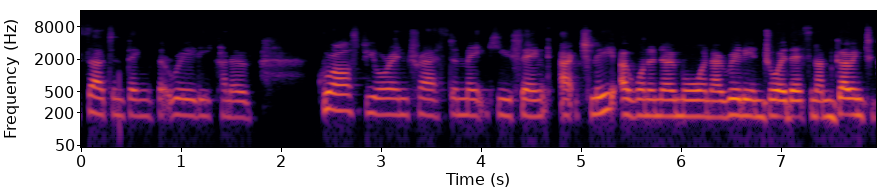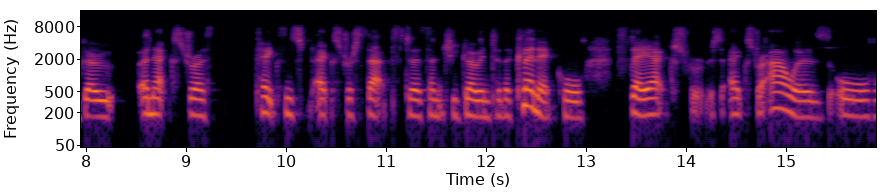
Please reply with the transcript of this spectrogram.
certain things that really kind of grasp your interest and make you think, actually, I want to know more and I really enjoy this and I'm going to go an extra take some extra steps to essentially go into the clinic or stay extra extra hours or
